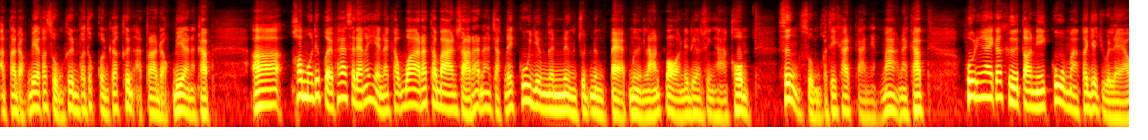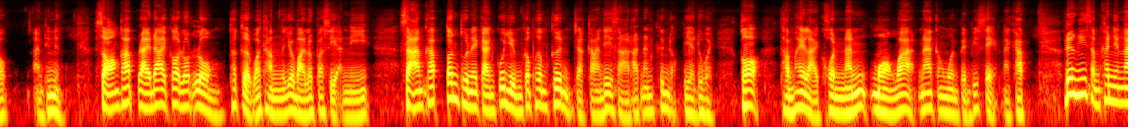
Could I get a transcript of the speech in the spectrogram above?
อัตราดอกเบี้ยก็สูงขึ้นเพราะทุกคนก็ขึ้นอัตราดอกเบี้ยนะครับข้อมูลที่เผยแพร่แสดงให้เห็นนะครับว่ารัฐบาลสาธารณจักรได้กู้ยืมเงิน 1.18 หมื่นล้านปอนด์ในเดือนสิงหาคม ซึ่งสูงกว่าที่คาดการณ์อย่างมากนะครับ พูดง่ายๆก็คือตอนนี้กู้มาก็เยอะอยู่แล้ว อันที่ 1 2 ครับรายได้ก็ลดลง ถ้าเกิดว่าทำนโยบายลดภาษีอันนี้ 3 ครับต้นทุนในการกู้ยืมก็เพิ่มขึ้น จากการที่สหรัฐนั้นขึ้นดอกเบี้ยด้วย ก็ทำให้หลายคนนั้นมองว่าน่ากังวลเป็นพิเศษนะครับเรื่องนี้สำคัญยังไง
